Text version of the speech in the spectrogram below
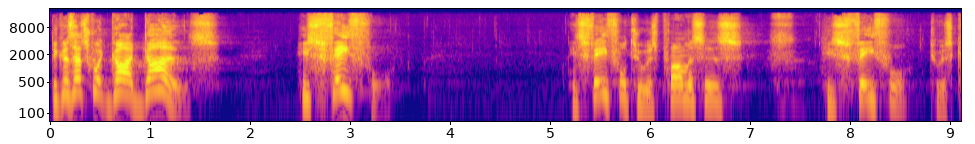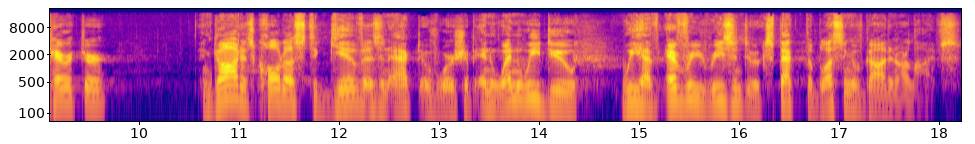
because that's what God does. He's faithful. He's faithful to his promises, he's faithful to his character. And God has called us to give as an act of worship. And when we do, we have every reason to expect the blessing of God in our lives.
